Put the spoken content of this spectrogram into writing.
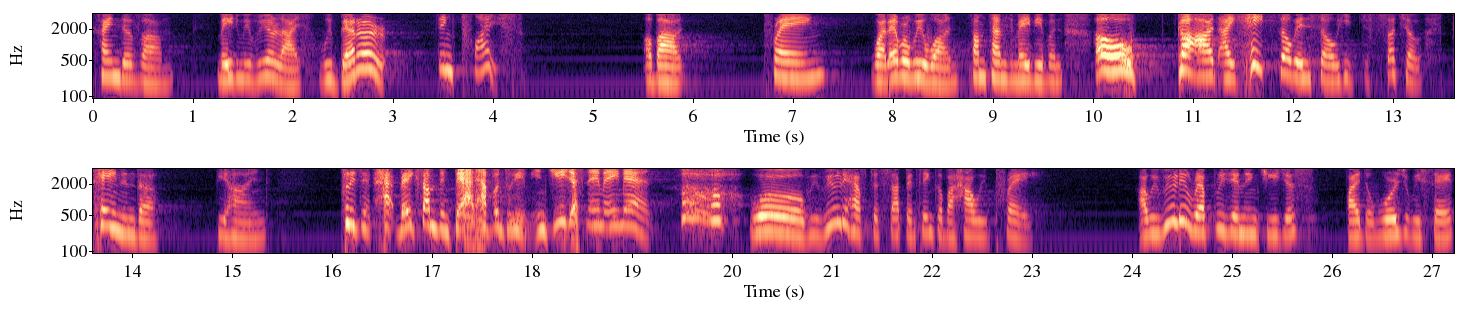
kind of um, made me realize we better think twice about praying whatever we want. Sometimes maybe even, oh God, I hate so and so. He's just such a pain in the behind. Please make something bad happen to him. In Jesus' name, amen. Whoa, we really have to stop and think about how we pray. Are we really representing Jesus by the words we say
